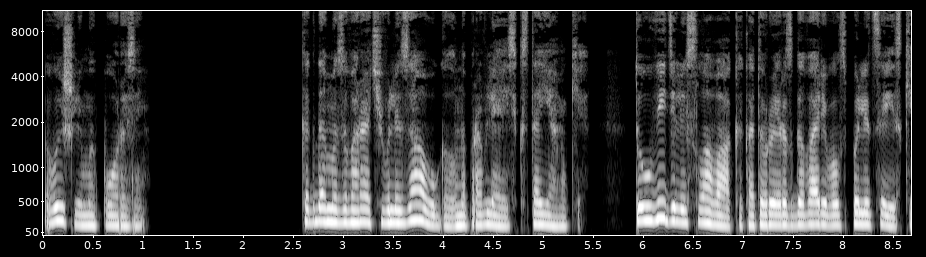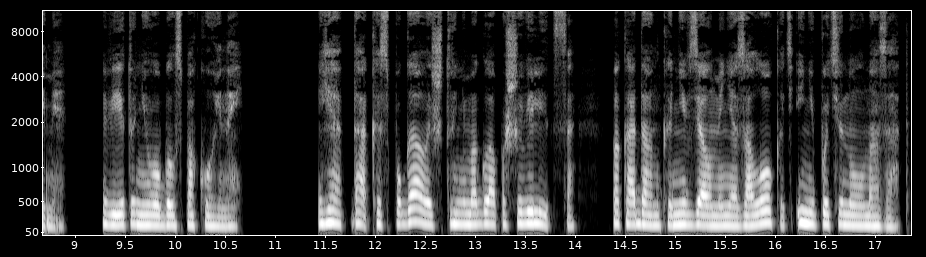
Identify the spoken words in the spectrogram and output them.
Вышли мы порознь. Когда мы заворачивали за угол, направляясь к стоянке, то увидели Словака, который разговаривал с полицейскими. Вид у него был спокойный. Я так испугалась, что не могла пошевелиться, пока Данка не взял меня за локоть и не потянул назад.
